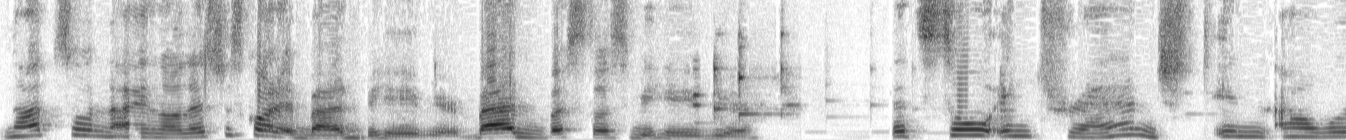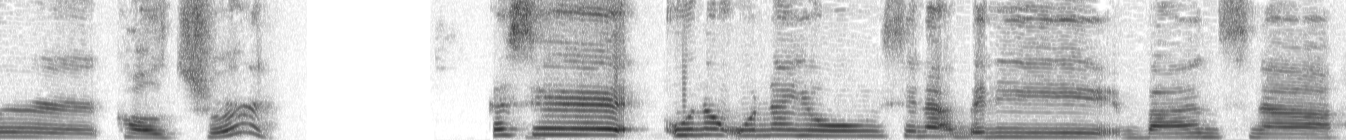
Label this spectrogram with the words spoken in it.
not so nice, no, let's just call it bad behavior, bad bastos behavior that's so entrenched in our culture. Kasi unang-una yung sinabi ni Vance na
